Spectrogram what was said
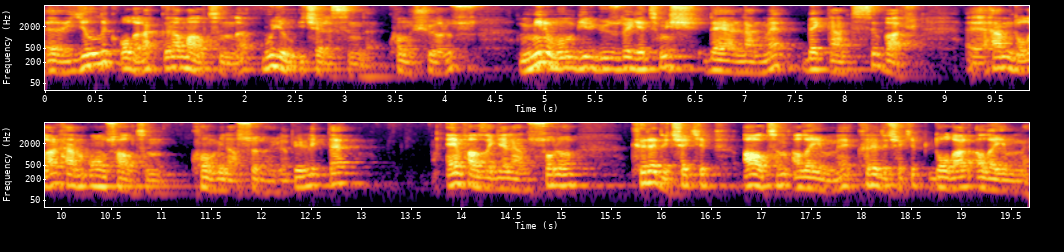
E, yıllık olarak gram altında bu yıl içerisinde konuşuyoruz. Minimum bir %70 değerlenme beklentisi var. E, hem dolar hem ons altın kombinasyonuyla birlikte en fazla gelen soru kredi çekip altın alayım mı? Kredi çekip dolar alayım mı?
